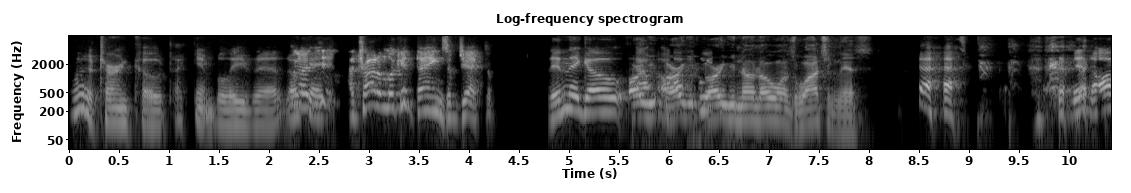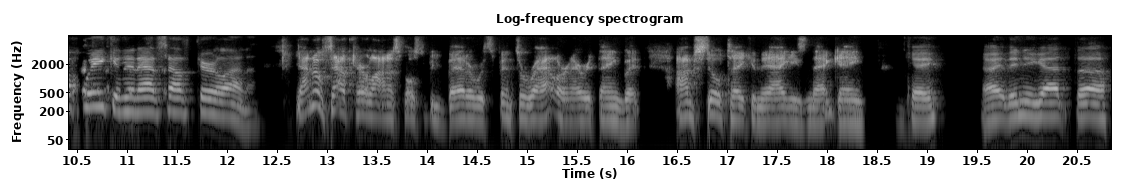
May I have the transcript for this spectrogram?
What a turncoat! I can't believe that. Okay, I, I try to look at things objectively. Then they go. Or you, or you, or you know, no one's watching this. then off week, and then at South Carolina. Yeah, I know South Carolina's supposed to be better with Spencer Rattler and everything, but I'm still taking the Aggies in that game. Okay. All right. Then you got uh,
